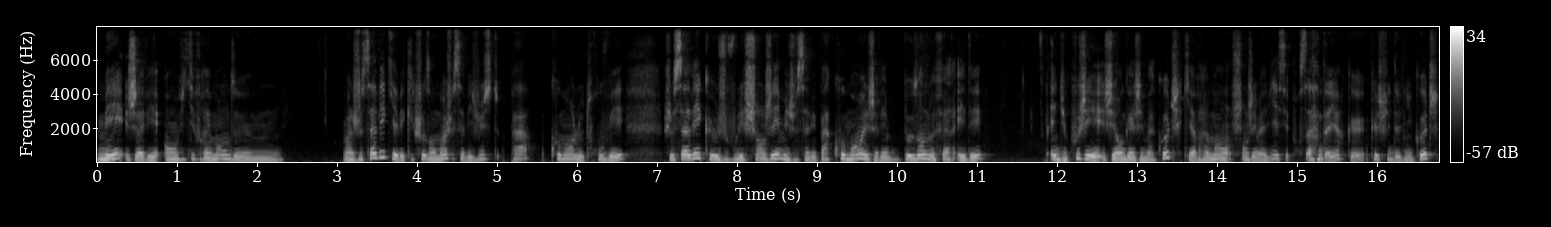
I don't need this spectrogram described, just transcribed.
mais j'avais envie vraiment de... je savais qu'il y avait quelque chose en moi, je savais juste pas comment le trouver. Je savais que je voulais changer, mais je savais pas comment et j'avais besoin de me faire aider. Et du coup, j'ai engagé ma coach qui a vraiment changé ma vie et c'est pour ça d'ailleurs que, je suis devenue coach.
